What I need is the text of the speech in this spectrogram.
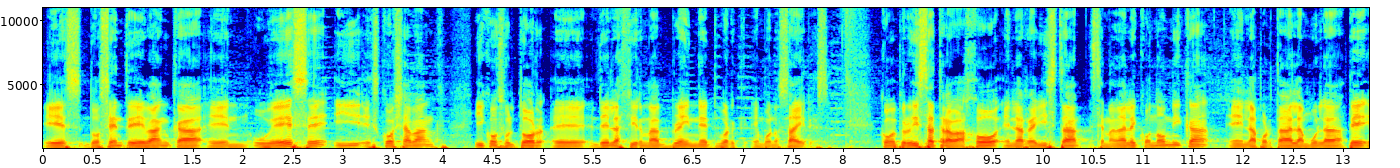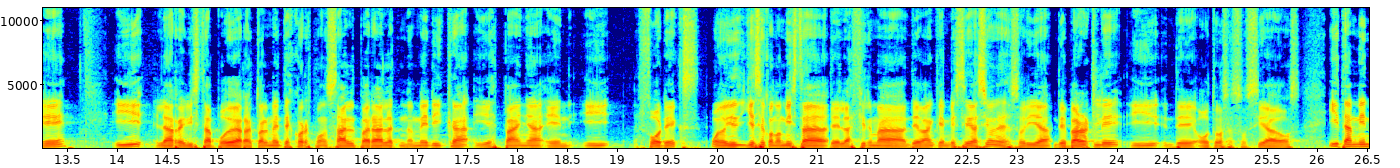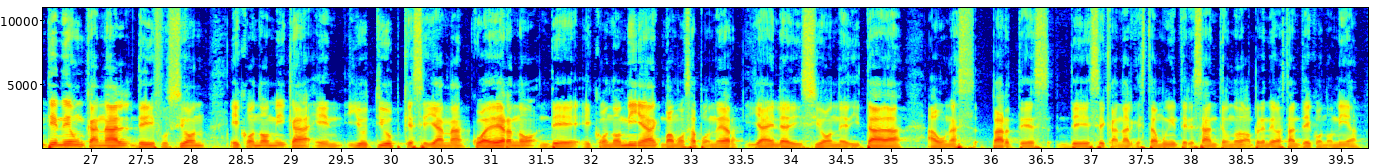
es docente de banca en UBS y Scotiabank y consultor eh, de la firma Brain Network en Buenos Aires. Como periodista trabajó en la revista Semanal Económica, en la portada La Mula PE y la revista Poder. Actualmente es corresponsal para Latinoamérica y España en I Forex. Bueno, y es economista de la firma de banca de investigación, asesoría de Berkeley y de otros asociados. Y también tiene un canal de difusión económica en YouTube que se llama Cuaderno de Economía. Vamos a poner ya en la edición editada a unas partes de ese canal que está muy interesante. Uno aprende bastante economía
